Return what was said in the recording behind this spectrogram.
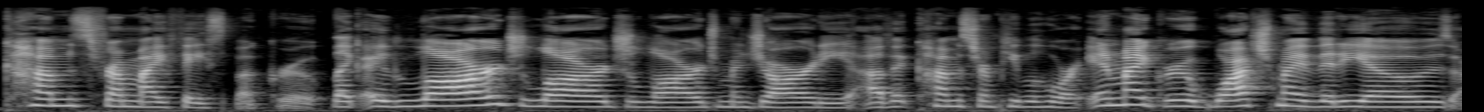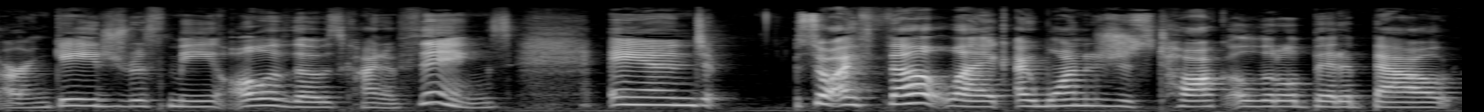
comes from my Facebook group. Like a large, large, large majority of it comes from people who are in my group, watch my videos, are engaged with me, all of those kind of things. And so I felt like I wanted to just talk a little bit about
